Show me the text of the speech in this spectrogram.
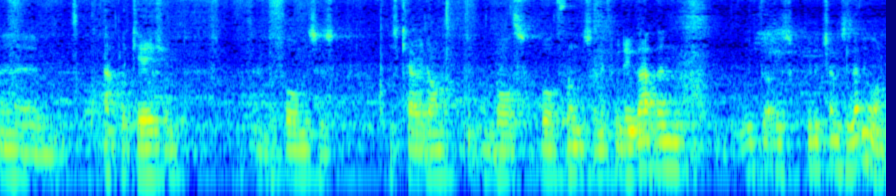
um, application and performances is carried on on both both fronts. And if we do that, then we've got as good a chance as anyone.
